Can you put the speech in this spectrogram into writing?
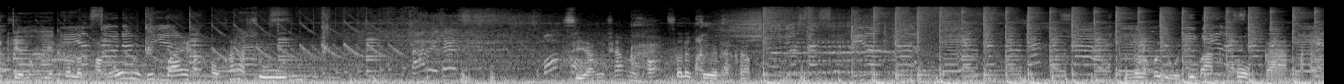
ก็เขียนโรงเรียนก็รถความโอ้บิ๊กไบค์ครับ 650 เสียงช่างเพาะซะเหลือเกินนะครับตอนนี้เราก็อยู่ที่บ้านโคกกลางนะครับ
